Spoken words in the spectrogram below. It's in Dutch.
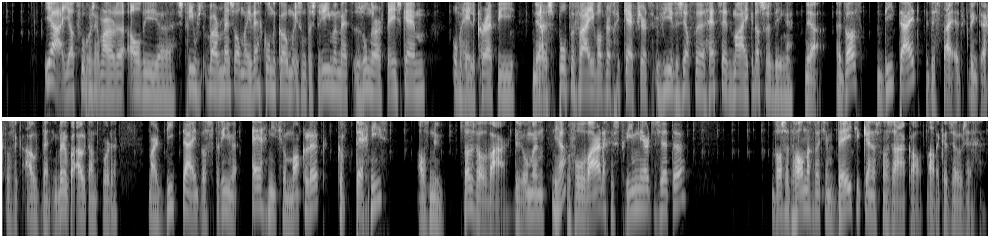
ja, je had vroeger zeg maar de- al die streams waar mensen al mee weg konden komen, is om te streamen met zonder facecam of een hele crappy. Ja. Spotify, wat werd gecaptured via dezelfde headset mic, dat soort dingen. ja, het was die tijd. Het, is fijn, het klinkt echt alsof ik oud ben. Ik ben ook wel oud aan het worden. Maar die tijd was streamen echt niet zo makkelijk, technisch, als nu. Dat is wel waar. Dus om een Ja? volwaardige stream neer te zetten, was het handig dat je een beetje kennis van zaken had, laat ik het zo zeggen.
